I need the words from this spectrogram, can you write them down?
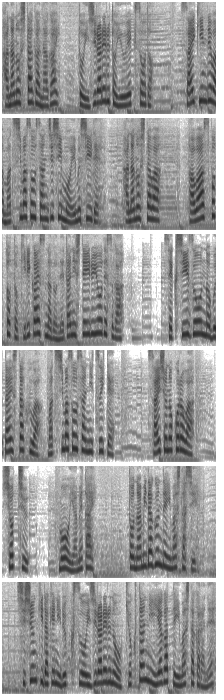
鼻の下が長いといじられるというエピソード。最近では松島壮さん自身も MC で鼻の下はパワースポットと切り返すなどネタにしているようですがセクシーゾーンの舞台スタッフは松島壮さんについて最初の頃はしょっちゅうもうやめたいと涙ぐんでいましたし思春期だけにルックスをいじられるのを極端に嫌がっていましたからね。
